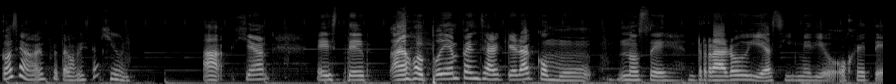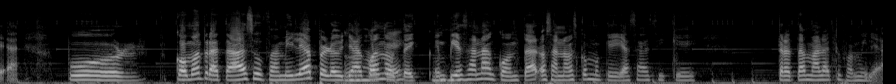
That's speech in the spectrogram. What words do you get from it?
¿Cómo se llama el protagonista? Hyun. Ah, Hyun. Este, a lo mejor podían pensar que era como, no sé, raro y así medio ojete ah, por cómo trataba a su familia, pero ya cuando te empiezan a contar, o sea, no es como que ya sabes así que trata mal a tu familia,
